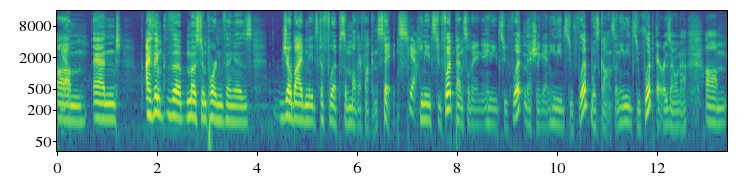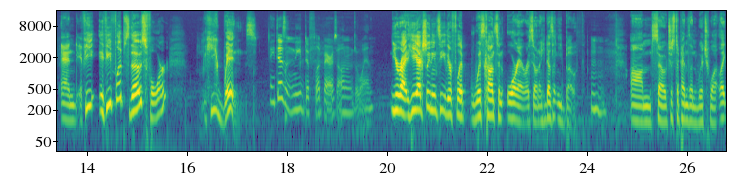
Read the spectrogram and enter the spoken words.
Yep. Um and I think the most important thing is Joe Biden needs to flip some motherfucking states. Yeah. He needs to flip Pennsylvania. He needs to flip Michigan. He needs to flip Wisconsin. He needs to flip Arizona. Um, and if he if he flips those four, he wins. He doesn't need to flip Arizona to win. You're right. He actually needs to either flip Wisconsin or Arizona. He doesn't need both. Mm-hmm. Um, so it just depends on which one. Like,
